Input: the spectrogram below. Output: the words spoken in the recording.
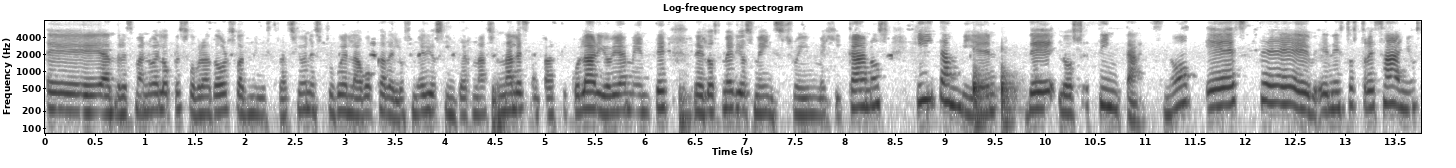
eh, Andrés Manuel López Obrador, su administración estuvo en la boca de los medios internacionales en particular y obviamente de los medios mainstream mexicanos y también de los think tanks, ¿no? Este, en estos tres años,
